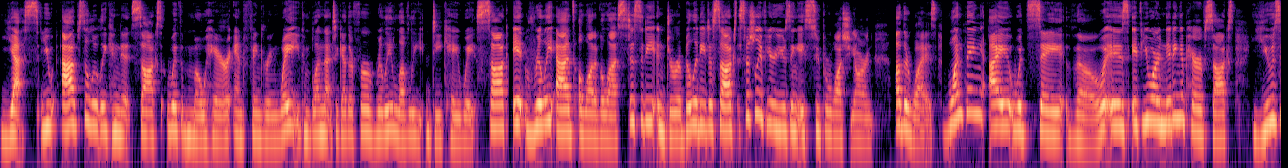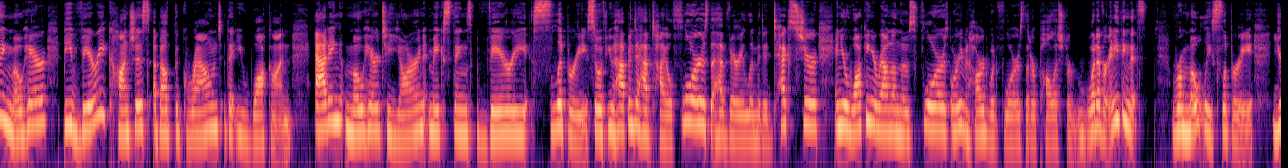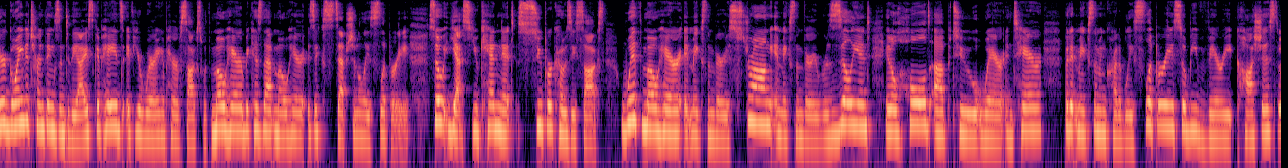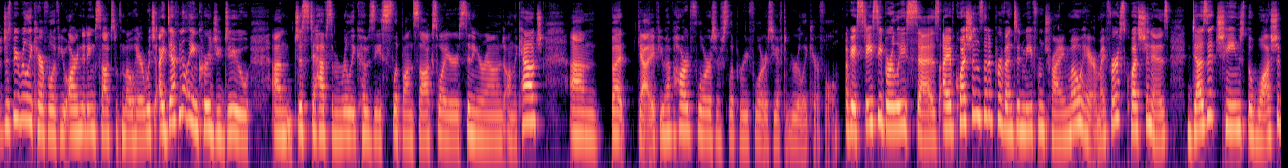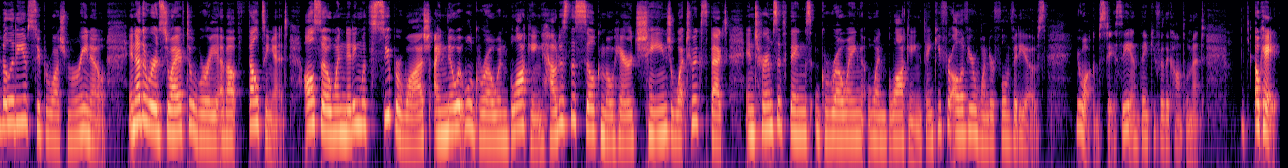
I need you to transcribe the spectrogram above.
Yes, you absolutely can knit socks with mohair and fingering weight. You can blend that together for a really lovely DK weight sock. It really adds a lot of elasticity and durability to socks, especially if you're using a superwash yarn otherwise. One thing I would say though is if you are knitting a pair of socks using mohair, be very conscious about the ground that you walk on. Adding mohair to yarn makes things very slippery. So if you happen to have tile floors that have very limited texture and you're walking around on those floors or even hardwood floors that are polished or whatever, anything that's remotely slippery, you're going to turn things into the ice capades if you're wearing a pair of socks with mohair because that mohair is exceptionally slippery. So, yes, you can knit super cozy socks with mohair. It makes them very strong, it makes them very resilient, it'll hold up to wear and tear, but it makes them incredibly slippery. So, be very cautious. So, just be really careful if you are knitting socks with mohair, which I definitely encourage you do um, just to have some really cozy slip on socks while you're sitting around on the couch. Um, but yeah, if you have hard floors or slippery floors, you have to be really careful. Okay, Stacy Burley says, I have questions that have prevented me from trying mohair. My first question is, does it change the washability of superwash merino? In other words, do I have to worry about felting it? Also, when knitting with superwash, I know it will grow when blocking. How does the silk mohair change what to expect in terms of things growing when blocking? Thank you for all of your wonderful videos. You're welcome, Stacy, and thank you for the compliment. Okay,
